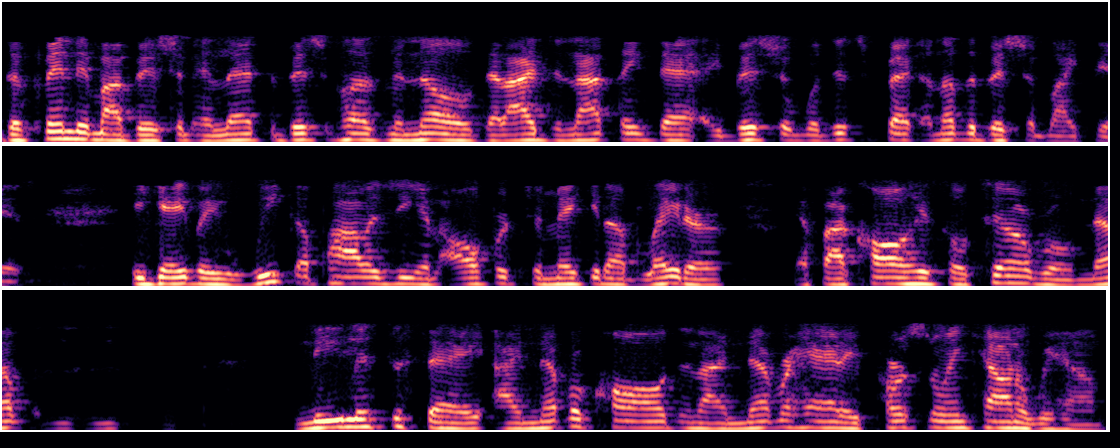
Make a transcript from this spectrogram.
defended my bishop and let the bishop husband know that I did not think that a bishop would disrespect another bishop like this. He gave a weak apology and offered to make it up later if I call his hotel room. Needless to say, I never called and I never had a personal encounter with him.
